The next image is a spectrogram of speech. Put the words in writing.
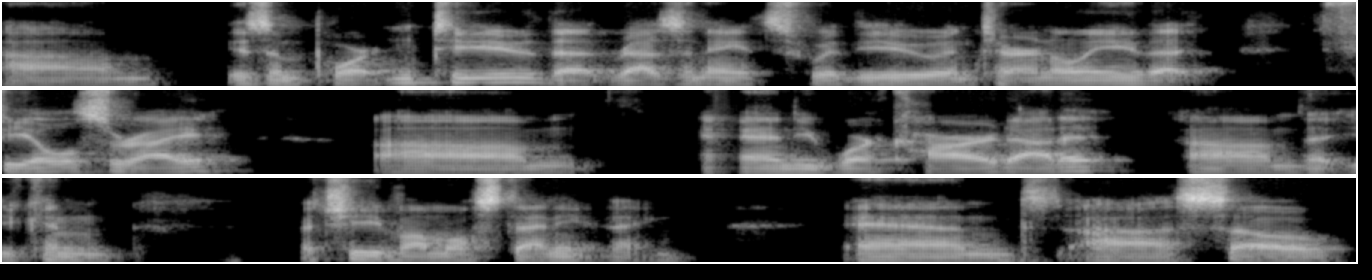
um, is important to you that resonates with you internally that feels right um, and you work hard at it um, that you can achieve almost anything. And uh, so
